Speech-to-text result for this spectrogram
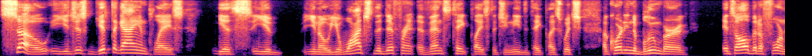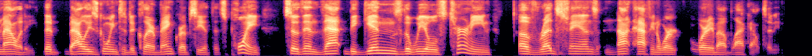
So you just get the guy in place. You you you know you watch the different events take place that you need to take place. Which, according to Bloomberg, it's all but a formality that Bally's going to declare bankruptcy at this point. So then that begins the wheels turning of Reds fans not having to work worry about blackouts anymore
